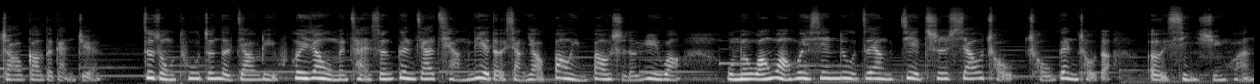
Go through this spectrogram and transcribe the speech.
糟糕的感觉。这种突增的焦虑会让我们产生更加强烈的想要暴饮暴食的欲望。我们往往会陷入这样借吃消愁，愁更愁的恶性循环。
